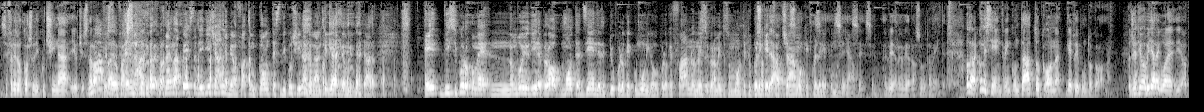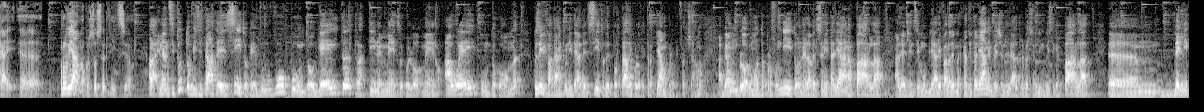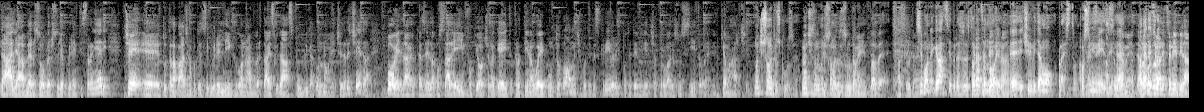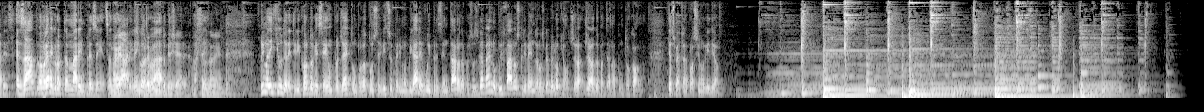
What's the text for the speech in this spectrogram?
Se farete un corso di cucina io ci sarò. Ma questo, faremo questo. anche per, per la festa dei dieci anni abbiamo fatto un contest di cucina dove anche lì Ok. abbiamo invitato. E di sicuro, come non voglio dire, però molte aziende, più quello che comunicano che quello che fanno, noi sicuramente sono molte più quelle che sappiamo, facciamo sì, che quelle sì, che comunichiamo. Sì, sì, sì, è vero, è vero, assolutamente. Allora, come si entra in contatto con gateway.com? L'agente immobiliare vuole dire, ok, eh, proviamo questo servizio. Allora, innanzitutto visitate il sito che è www.gate, trattino in mezzo, quello meno, away.com, così vi fate anche un'idea del sito, del portale, quello che trattiamo, quello che facciamo. Abbiamo un blog molto approfondito, nella versione italiana parla alle agenzie immobiliari, parla del mercato italiano, invece nelle altre versioni linguistiche parla ehm, dell'Italia verso, verso gli acquirenti stranieri. C'è eh, tutta la pagina, potete seguire il link con Advertise with Us, pubblica con noi, eccetera, eccetera. Poi la casella postale è info gate-away.com, ci potete scrivere, potete venirci a trovare sul sito e chiamarci. Non ci sono più scuse. Non ci sono più scuse, scuse. assolutamente. Va bene. Assolutamente. Simone, grazie per essere stato Grazie con noi eh, e ci rivediamo presto, A prossimi presto, mesi. eh. Assolutamente. Alla Magari prossima con- lezione di Pilates. Esatto, ma magari a Grottammare in presenza. dai, Magari, ci vengo a farebbe molto trovarti. piacere, bene. Assolutamente. Prima di chiudere ti ricordo che se hai un progetto, un prodotto, un servizio per immobiliare e vuoi presentarlo da questo sgabello, puoi farlo scrivendo allo sgabello chiocciola gerardopaterna.com. Ti aspetto nel prossimo video.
